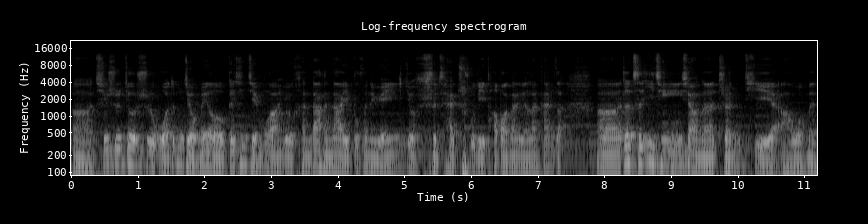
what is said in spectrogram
呃，其实就是我这么久没有更新节目啊，有很大很大一部分的原因就是在处理淘宝那里的烂摊子。呃，这次疫情影响呢，整体啊，我们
